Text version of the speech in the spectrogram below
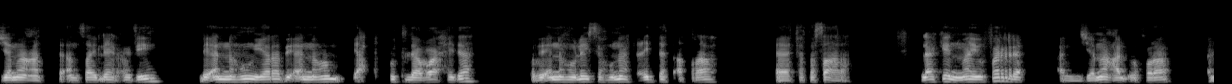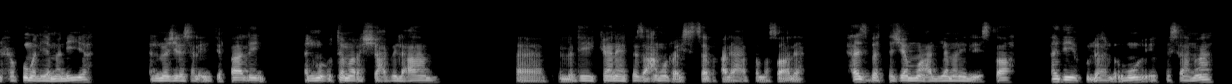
جماعة أنصار الله الحوثيين لأنه يرى بأنهم كتلة واحدة وبأنه ليس هناك عدة أطراف تتصارع. لكن ما يفرق الجماعة الأخرى الحكومة اليمنية المجلس الانتقالي المؤتمر الشعبي العام آه، الذي كان يتزعمه الرئيس السابق علي عبد الله صالح حزب التجمع اليمني للإصلاح هذه كلها الأمور انقسامات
